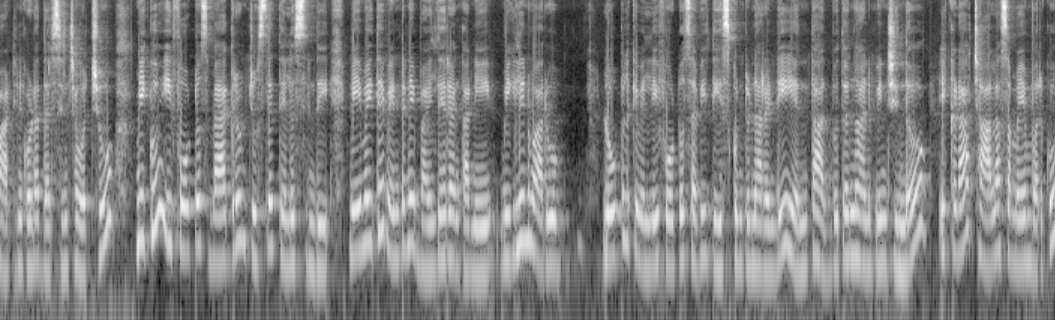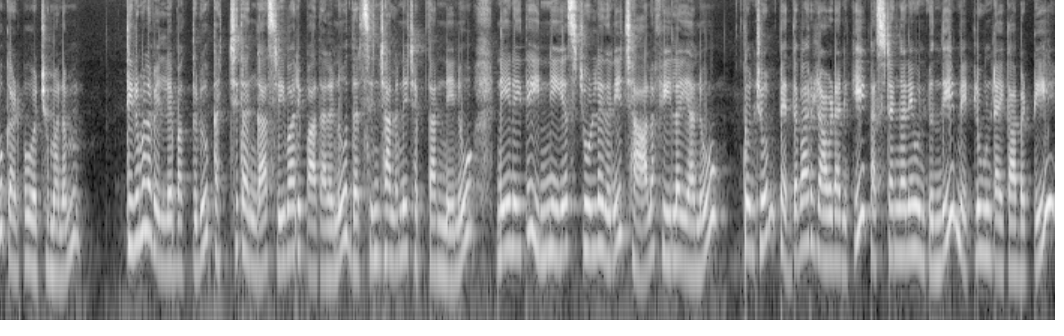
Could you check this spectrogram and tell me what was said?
వాటిని కూడా దర్శించవచ్చు. మీకు ఈ ఫొటోస్ బ్యాక్గ్రౌండ్ చూస్తే తెలుస్తుంది. మేమైతే వెంటనే బయలుదేరాం కానీ మిగిలిన వారు లోపలికి వెళ్ళి ఫొటోస్ అవి తీసుకుంటున్నారండి. ఎంత అద్భుతంగా అనిపించిందో. ఇక్కడ చాలా సమయం వరకు గడపవచ్చు మనం. తిరుమల వెళ్ళే భక్తుడు ఖచ్చితంగా శ్రీవారి పాదాలను దర్శించాలని చెప్తాను నేను. నేనైతే ఇన్ని ఇయర్స్ చూడలేదని చాలా ఫీల్ అయ్యాను. కొంచెం పెద్దవారు రావడానికి కష్టంగానే ఉంటుంది. మెట్లు ఉంటాయి కాబట్టి.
